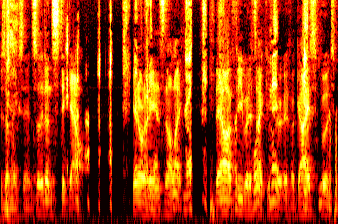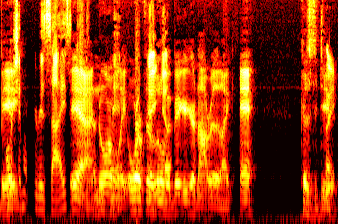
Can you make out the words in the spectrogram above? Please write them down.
Does that make sense? So it doesn't stick out. You know what I mean? It's not like they all have feet, but it's like if, Proportionate. if a guy's foot's big, to his size. yeah, normally, or if they're a little bit bigger, you're not really like eh, because it's a dude. Right.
